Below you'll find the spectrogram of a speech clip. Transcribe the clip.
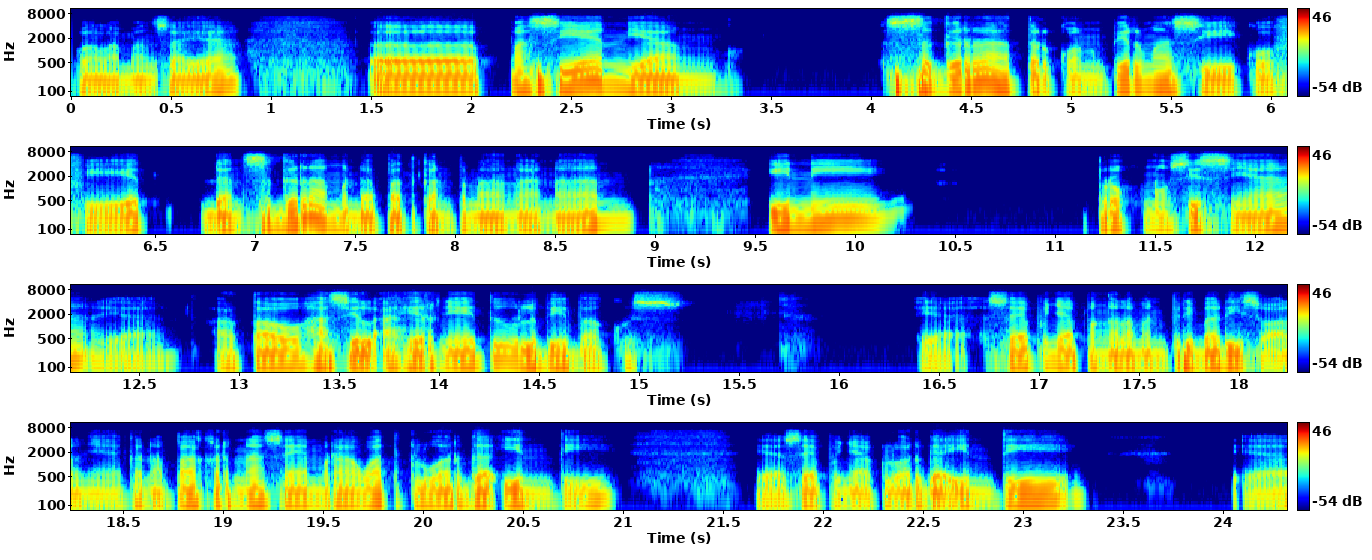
pengalaman saya, eh, pasien yang segera terkonfirmasi COVID dan segera mendapatkan penanganan, ini prognosisnya ya atau hasil akhirnya itu lebih bagus. Ya, saya punya pengalaman pribadi soalnya. Kenapa? Karena saya merawat keluarga inti Ya, saya punya keluarga inti ya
